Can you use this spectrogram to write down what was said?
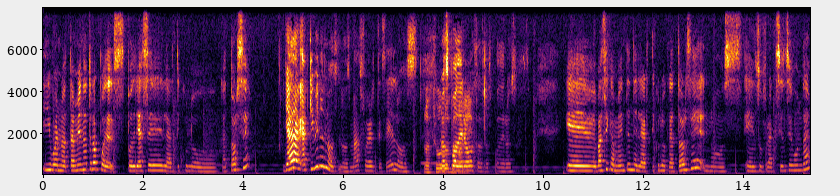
y bueno, también otro pues podría ser el artículo 14. Ya aquí vienen los, los más fuertes, ¿eh? Los, Los chulos. los de poderosos, los poderosos. Eh, básicamente en el artículo 14 nos, en su fracción segunda,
